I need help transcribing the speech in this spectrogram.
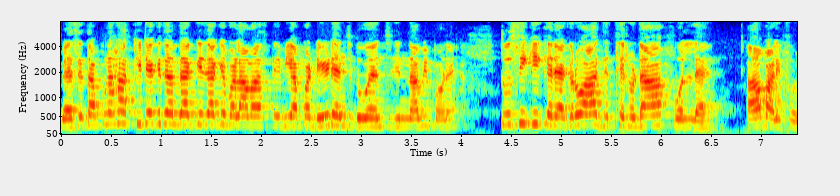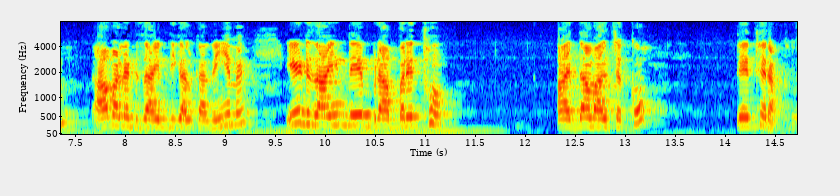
ਵੈਸੇ ਤਾਂ ਆਪਣਾ ਹੱਥ ਹੀ ਟਿਕ ਜਾਂਦਾ ਅੱਗੇ ਜਾ ਕੇ ਵਲਾਂ ਵਾਸਤੇ ਵੀ ਆਪਾਂ 1.5 ਇੰਚ 2 ਇੰਚ ਜਿੰਨਾ ਵੀ ਪਾਉਣਾ ਹੈ। ਤੁਸੀਂ ਕੀ ਕਰਿਆ ਕਰੋ ਆ ਜਿੱਥੇ ਤੁਹਾਡਾ ਆਹ ਫੁੱਲ ਹੈ, ਆਹ ਵਾਲੇ ਫੁੱਲ, ਆਹ ਵਾਲੇ ਡਿਜ਼ਾਈਨ ਦੀ ਗੱਲ ਕਰ ਰਹੀ ਹਾਂ ਮੈਂ। ਇਹ ਡਿਜ਼ਾਈਨ ਦੇ ਬਰਾਬਰ ਇੱਥੋਂ ਐਦਾਂ ਵੱਲ ਚੱਕੋ। ਤੇ ਇੱਥੇ ਰੱਖ ਦਿਓ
